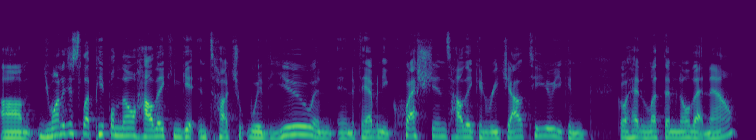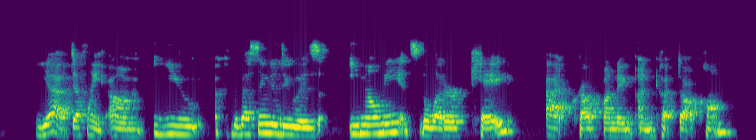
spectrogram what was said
Um, you want to just let people know how they can get in touch with you and, and if they have any questions, how they can reach out to you. You can go ahead and let them know that now. Yeah, definitely. Um, you the best thing to do is email me. It's the letter K at crowdfundinguncut.com.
